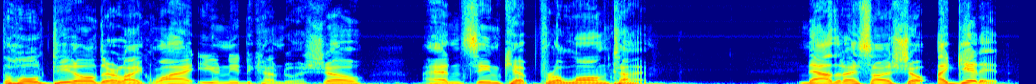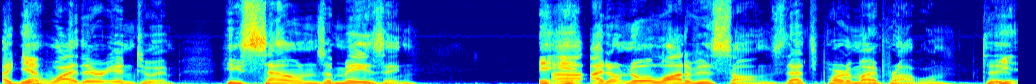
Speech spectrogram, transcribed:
The whole deal. They're like, why? You need to come to a show. I hadn't seen Kip for a long time. Now that I saw his show, I get it. I get Yeah. why they're into him. He sounds amazing. It- it- Uh, I don't know a lot of his songs. That's part of my problem to Yeah.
